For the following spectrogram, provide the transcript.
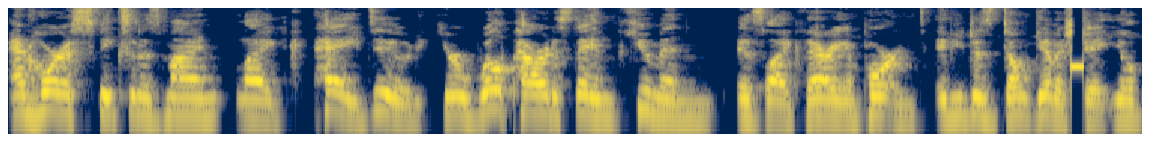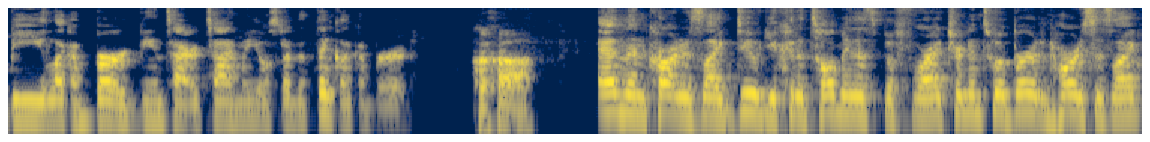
And Horus speaks in his mind like, "Hey, dude, your willpower to stay human is like very important. If you just don't give a shit, you'll be like a bird the entire time, and you'll start to think like a bird." Caw-caw. And then Carter's like, dude, you could have told me this before I turned into a bird. And Horus is like,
